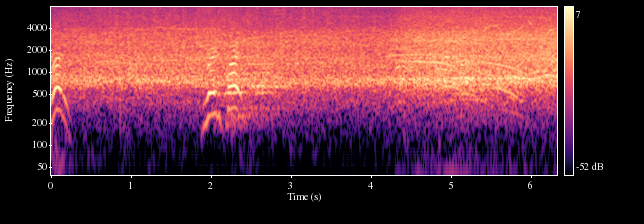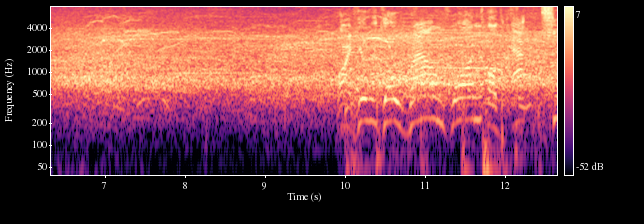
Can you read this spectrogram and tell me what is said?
Ready. You ready to fight? All right, here we go. Round one of Act Two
